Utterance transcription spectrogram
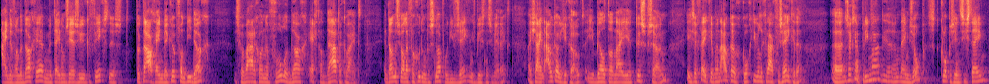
Einde van de dag, hè, meteen om zes uur gefixt. Dus totaal geen backup van die dag. Dus we waren gewoon een volle dag echt aan data kwijt. En dan is wel even goed om te snappen hoe die verzekeringsbusiness werkt. Als jij een autootje koopt en je belt dan naar je tussenpersoon... en je zegt, hey, ik heb een auto gekocht, die wil ik graag verzekeren... Uh, dan zeg ik, ja, prima, die eh, nemen ze op. Kloppen ze in het systeem.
